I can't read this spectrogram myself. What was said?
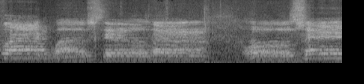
flag was still there. Oh, sailors,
